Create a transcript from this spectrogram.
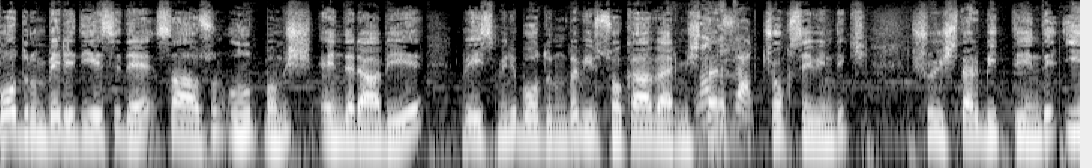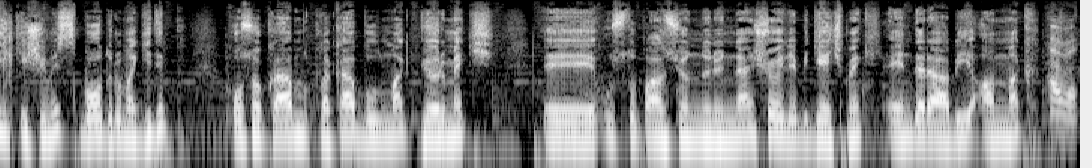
Bodrum Belediyesi de sağ olsun unutmamış Ender abiyi ve ismini Bodrum'da bir sokağa vermişler. Çok sevindik. Şu işler bittiğinde ilk işimiz Bodrum'a gidip o sokağı mutlaka bulmak, görmek. E, uslu pansiyonun önünden şöyle bir geçmek, Ender abiyi anmak Evet.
